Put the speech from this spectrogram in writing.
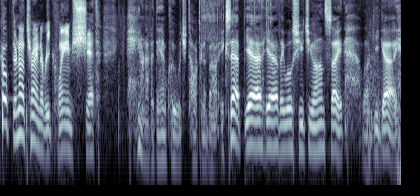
Cope, they're not trying to reclaim shit. You don't have a damn clue what you're talking about. Except, yeah, yeah, they will shoot you on sight. Lucky guy.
